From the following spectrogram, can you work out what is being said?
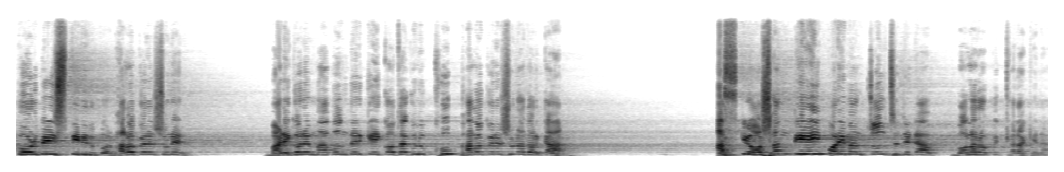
পড়বে স্ত্রীর উপর। ভালো করে শুনেন। বাড়ি ঘরে মা বোনদেরকে এই কথাগুলো খুব ভালো করে শোনা দরকার। আজকে অশান্তি এই পরিমাণ চলছে যেটা বলার অপেক্ষা রাখে না।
